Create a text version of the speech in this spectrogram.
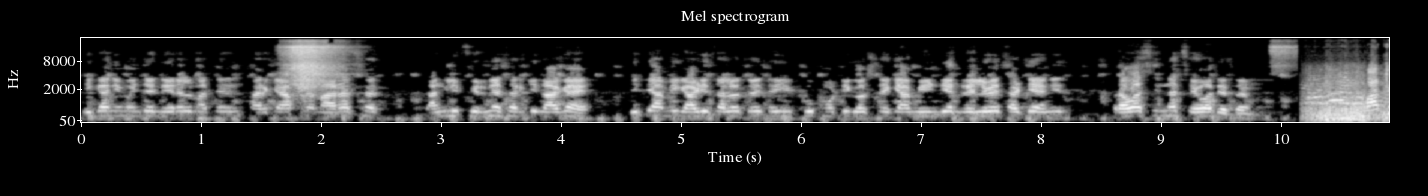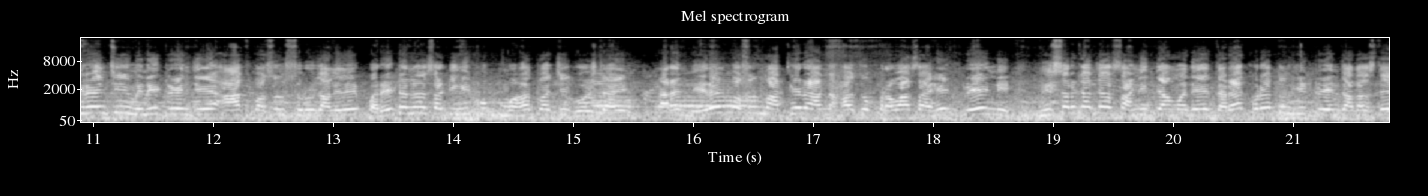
ठिकाणी म्हणजे नेरल माते सारख्या आपल्या महाराष्ट्रात चांगली फिरण्यासारखी जागा आहे. तिथे आम्ही गाडी चालवतोय तर ही खूप मोठी गोष्ट आहे की आम्ही इंडियन रेल्वेसाठी आणि प्रवासींना सेवा देतोय म्हणून. माथेरानची मिनी ट्रेन जे आजपासून सुरू झालेली आहे पर्यटनासाठी ही खूप महत्त्वाची गोष्ट आहे. कारण नेरळपासून माथेरान हा जो प्रवास आहे ट्रेनने निसर्गाच्या सान्निध्यामध्ये दऱ्याखोऱ्यातून ही ट्रेन जात असते.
